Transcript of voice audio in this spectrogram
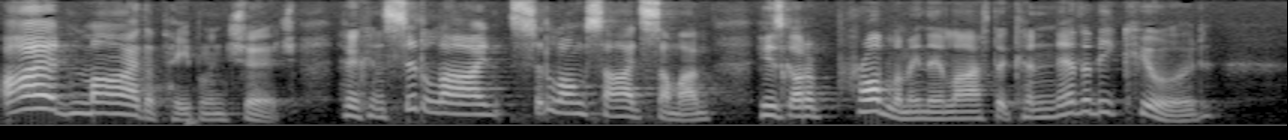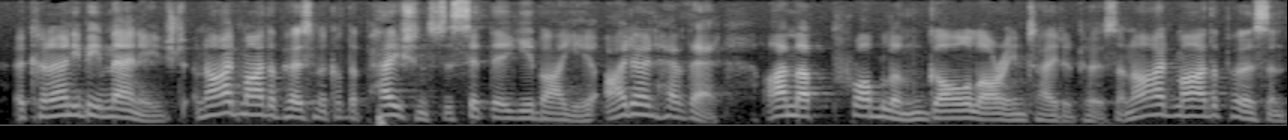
I admire the people in church who can sit, align, sit alongside someone who's got a problem in their life that can never be cured it can only be managed. And I admire the person who's got the patience to sit there year by year. I don't have that. I'm a problem goal orientated person. I admire the person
